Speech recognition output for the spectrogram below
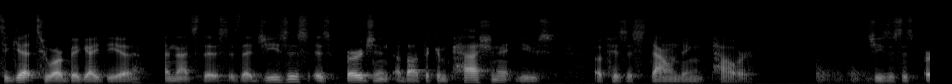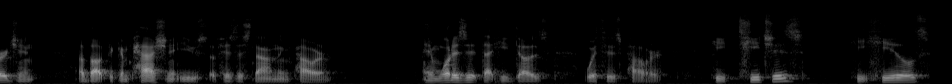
to get to our big idea, and that's this, is that Jesus is urgent about the compassionate use of his astounding power. Jesus is urgent about the compassionate use of his astounding power. And what is it that he does with his power? He teaches, he heals,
